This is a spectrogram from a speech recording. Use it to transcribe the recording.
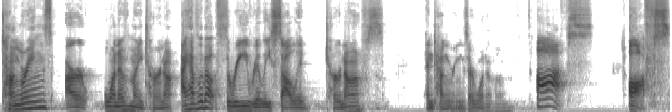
tongue rings are one of my turn off. I have about three really solid turn offs, and tongue rings are one of them. Offs. Offs.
